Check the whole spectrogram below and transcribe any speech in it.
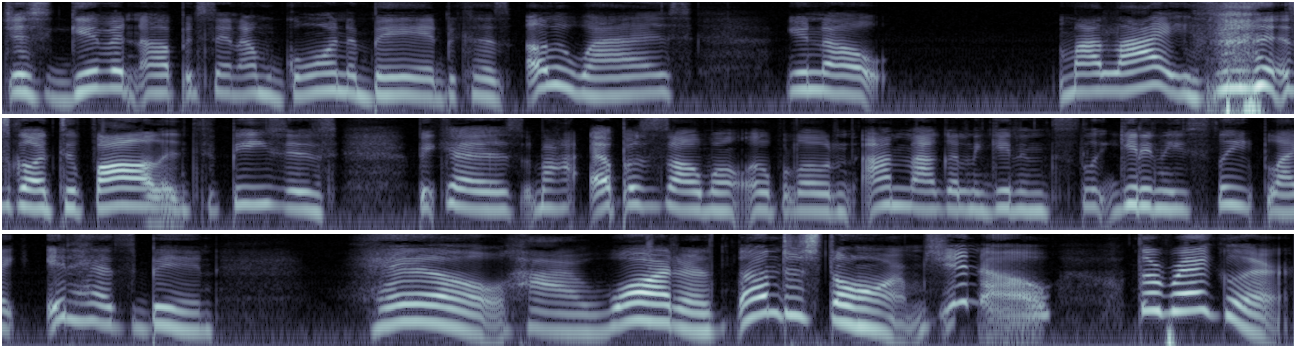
just giving up and saying I'm going to bed because otherwise, you know, my life is going to fall into pieces because my episode won't upload and I'm not going to get in sleep, get any sleep. Like it has been hell, high water, thunderstorms, you know, the regular,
